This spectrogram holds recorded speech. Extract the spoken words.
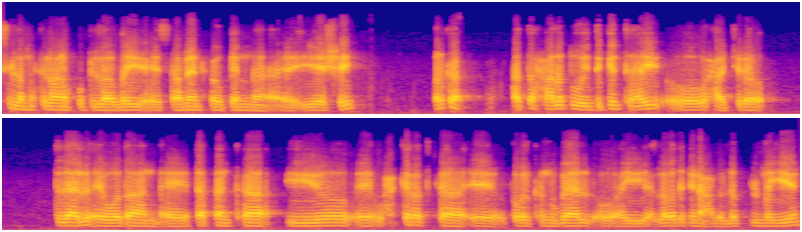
si lama filaana ku bilowday saameyn xoogan yeeshay. Marka hadda xaaladdu way degan tahay oo waxaa jira dadaallo ay wadaan dhaqanka iyo waxgaradka gobolka nugaal oo ay labada dhinacba la kulmayeen.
